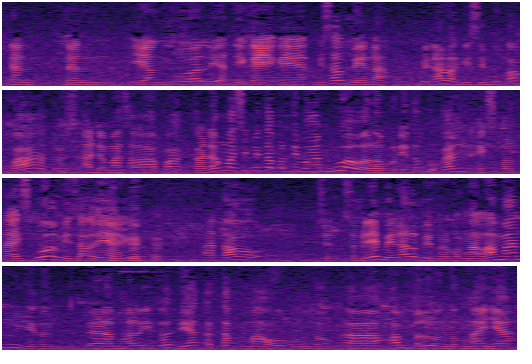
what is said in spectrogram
dan dan yang gue lihat ya kayak kayak misal Bena Bena lagi sibuk apa terus ada masalah apa kadang masih minta pertimbangan gue walaupun itu bukan expertise gue misalnya gitu atau se- sebenarnya Bena lebih berpengalaman gitu dalam hal itu dia tetap mau untuk uh, humble untuk nanya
